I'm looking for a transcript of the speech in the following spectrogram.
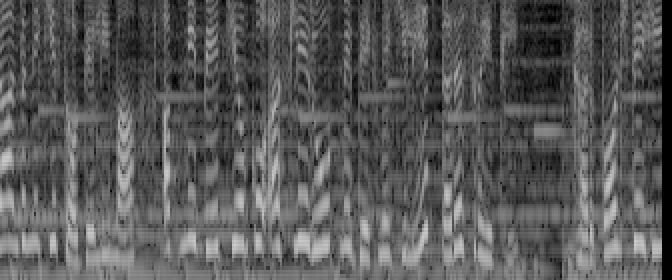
चांदनी की सौतेली माँ अपनी बेटियों को असली रूप में देखने के लिए तरस रही थी। घर पहुँचते ही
